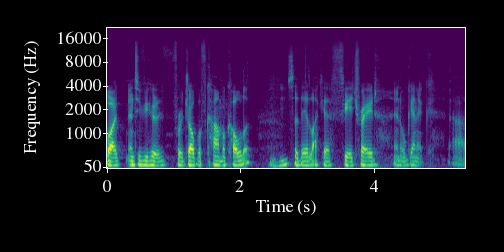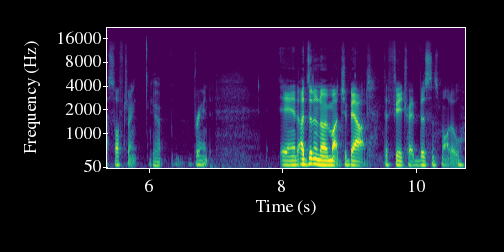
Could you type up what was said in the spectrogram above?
Well, I interviewed for a job with Karma Cola. Mhm. So they're like a fair trade and organic uh, soft drink Yep. brand. And I didn't know much about the fair trade business model,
